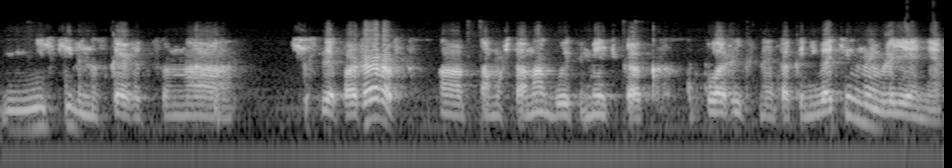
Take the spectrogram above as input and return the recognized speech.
не сильно скажется на числе пожаров, а, потому что она будет иметь как положительное, так и негативное влияние.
